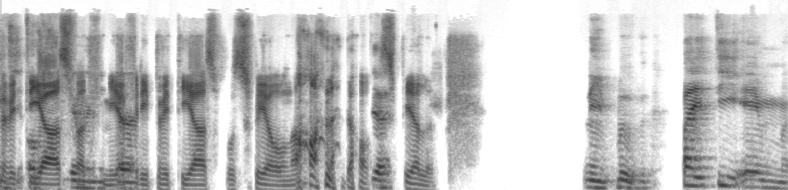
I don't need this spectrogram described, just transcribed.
Proteas wat meer vir die Proteas wil speel na hulle daar ja. speel. Nee, by TM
